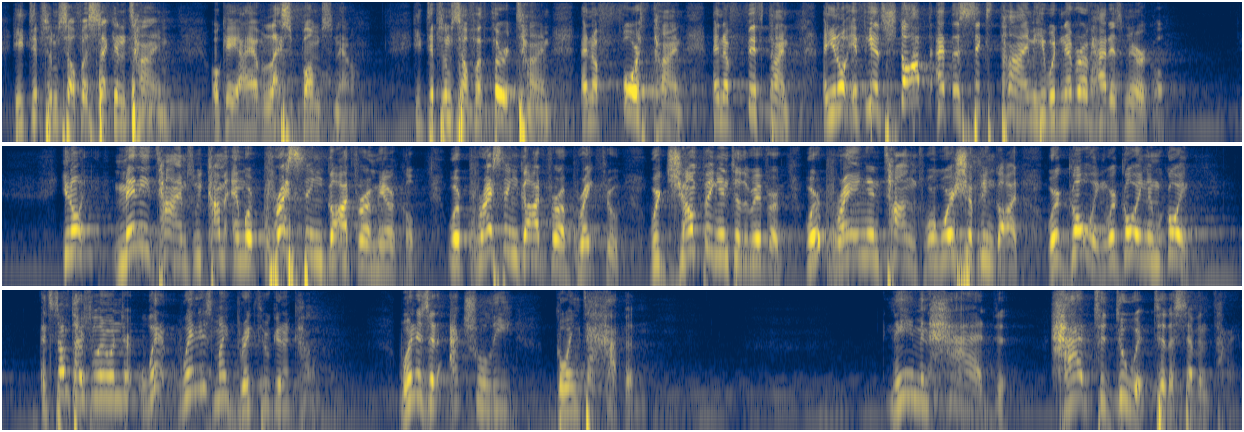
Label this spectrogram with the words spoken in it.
He dips himself a second time. Okay, I have less bumps now. He dips himself a third time, and a fourth time, and a fifth time. And you know, if he had stopped at the sixth time, he would never have had his miracle. You know, many times we come and we're pressing God for a miracle. We're pressing God for a breakthrough. We're jumping into the river. We're praying in tongues. We're worshiping God. We're going, we're going, and we're going. And sometimes we wonder, when, when is my breakthrough going to come? When is it actually going to happen? Naaman had, had to do it to the seventh time.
